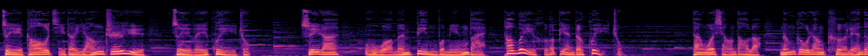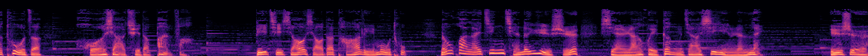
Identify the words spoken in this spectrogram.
最高级的羊脂玉最为贵重。虽然我们并不明白它为何变得贵重，但我想到了能够让可怜的兔子活下去的办法。比起小小的塔里木兔。”能换来金钱的玉石，显然会更加吸引人类。于是，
